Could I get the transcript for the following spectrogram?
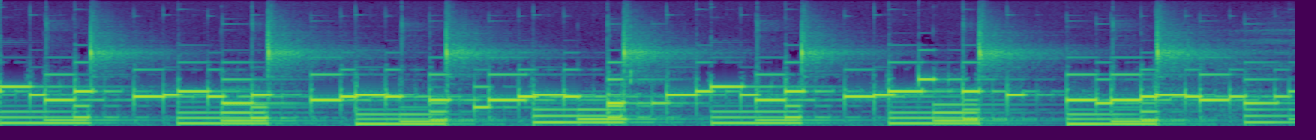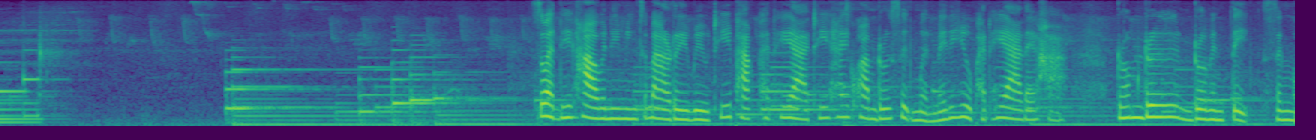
สวัสดีค่ะ วันนี้มิงจะมารีวิวที่พักพัทยาที่ให้ความรู้สึกเหมือนไม่ได้อยู่พัทยาเลยค่ะ ร่มรื่น โรแมนติก สง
